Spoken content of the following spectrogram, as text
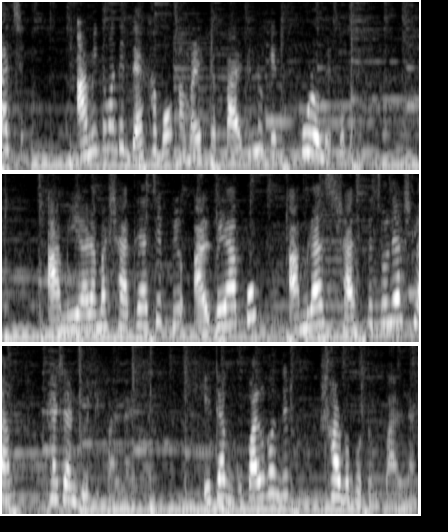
আজ আমি তোমাদের দেখাবো আমার একটা পার্টি লুকের পুরো মেকওভার আমি আর আমার সাথে আছে প্রিয় আলবের আপু। আমরা সাজতে চলে আসলাম ফ্যাশন বিউটি পার্লার এটা গোপালগঞ্জের সর্বপ্রথম পার্লার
